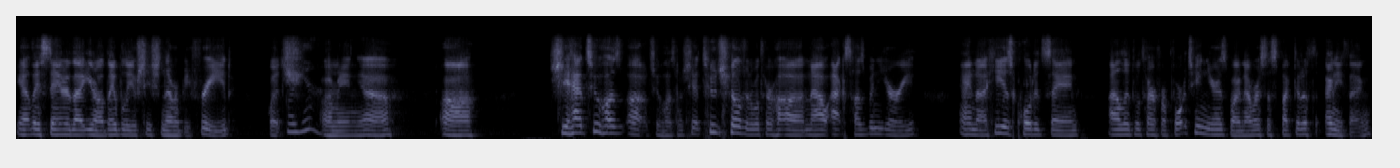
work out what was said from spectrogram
Yeah, they stated that, you know, they believe she should never be freed. Which, well, yeah. I mean, yeah. Uh, she had two hus- uh, two husbands. She had two children with her uh, now ex-husband Yuri, and uh, he is quoted saying, "I lived with her for 14 years, but I never suspected anything."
